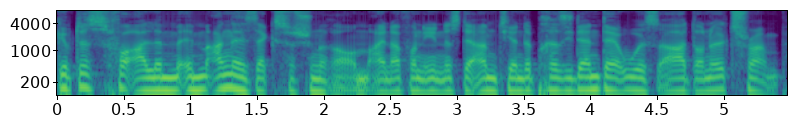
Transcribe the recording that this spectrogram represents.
gibt es vor allem im angelsächsischen Raum. Einer von ihnen ist der amtierende Präsident der USA, Donald Trump.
